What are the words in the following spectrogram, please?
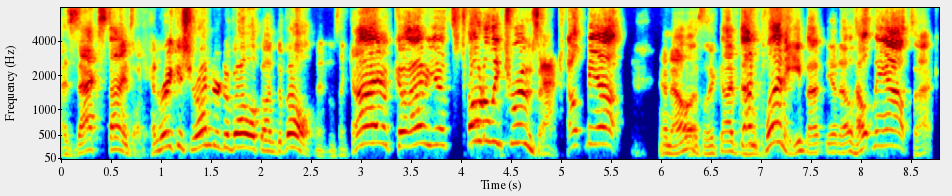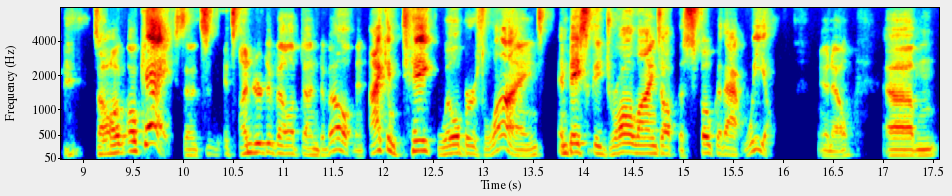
as Zach Stein's like, Henriques, you're underdeveloped on development. It's like, I, I, it's totally true, Zach. Help me out. You know, it's like, I've done plenty, but, you know, help me out, Zach. So, okay. So it's, it's underdeveloped on development. I can take Wilber's lines and basically draw lines off the spoke of that wheel, you know, um,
